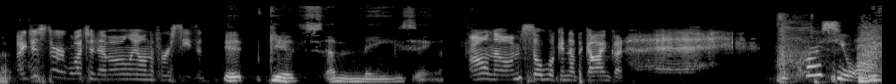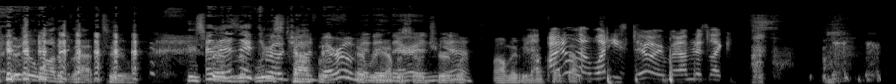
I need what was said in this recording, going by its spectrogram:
I just started watching them. I'm only on the first season. It gets amazing. Oh, I don't know. I'm still looking at the guy and going, of course you are. There's a lot of that too. He spends then they at throw least John half of Barrowman every in there, episode and yeah. with- Well, maybe not I don't that. know what he's doing, but I'm just like,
